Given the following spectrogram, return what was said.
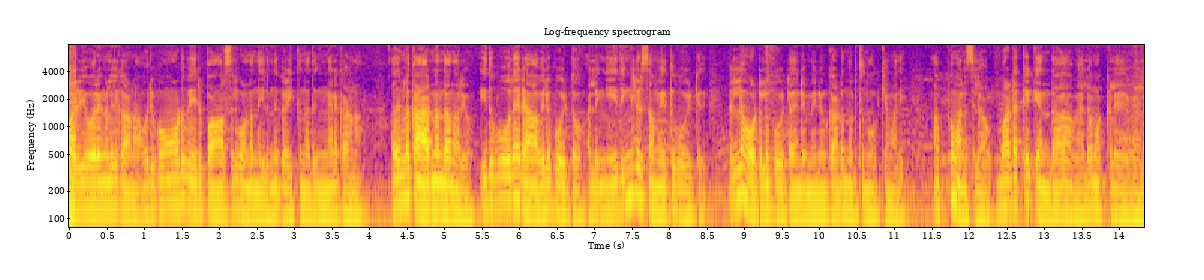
വഴിയോരങ്ങളിൽ കാണാം. ഒരുപാട് പേര് പാർസൽ കൊണ്ടുവന്നിരുന്ന് കഴിക്കുന്നത് ഇങ്ങനെ കാണാം. അതിനുള്ള കാരണം എന്താണെന്നറിയോ? ഇതുപോലെ രാവിലെ പോയിട്ടോ അല്ലെങ്കിൽ ഏതെങ്കിലും ഒരു സമയത്ത് പോയിട്ട് എല്ലാ ഹോട്ടലിൽ പോയിട്ട് അതിന്റെ മെനു കാർഡ് എടുത്ത് നോക്കിയാൽ മതി. അപ്പോൾ മനസ്സിലാവും. വടക്കൊക്കെ എന്താ വില മക്കളെ വില?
